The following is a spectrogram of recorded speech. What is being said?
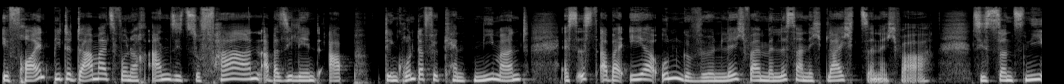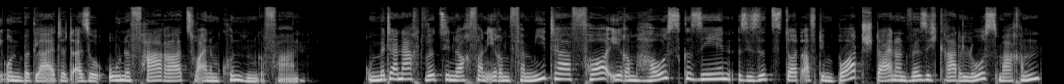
Ihr Freund bietet damals wohl noch an, sie zu fahren, aber sie lehnt ab. Den Grund dafür kennt niemand. Es ist aber eher ungewöhnlich, weil Melissa nicht leichtsinnig war. Sie ist sonst nie unbegleitet, also ohne Fahrer, zu einem Kunden gefahren. Um Mitternacht wird sie noch von ihrem Vermieter vor ihrem Haus gesehen. Sie sitzt dort auf dem Bordstein und will sich gerade losmachen.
